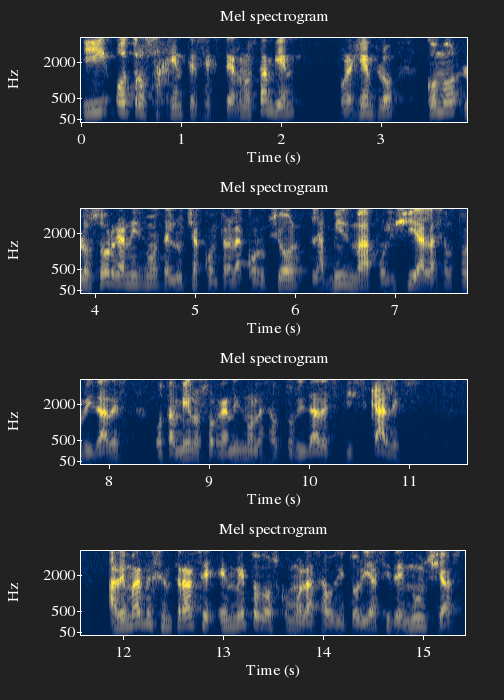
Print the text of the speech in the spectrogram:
y otros agentes externos también, por ejemplo, como los organismos de lucha contra la corrupción, la misma policía, las autoridades o también los organismos, las autoridades fiscales. Además de centrarse en métodos como las auditorías y denuncias,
